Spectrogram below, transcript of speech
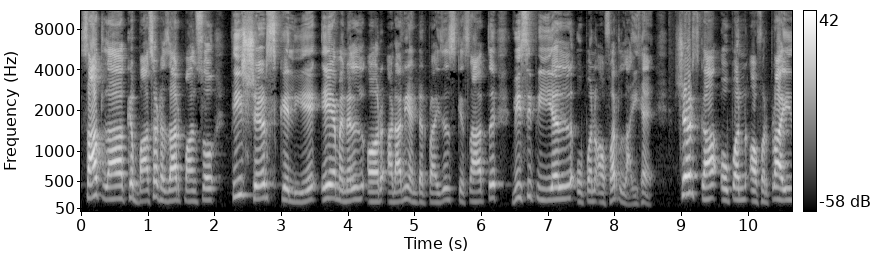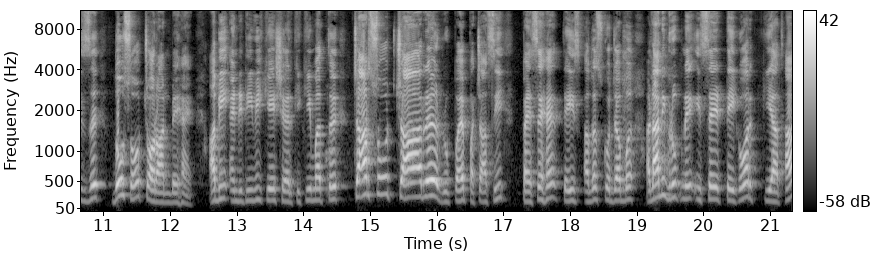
सात लाख बासठ हज़ार पाँच सौ तीस शेयर्स के लिए एएमएनएल और अडानी एंटरप्राइजेस के साथ वीसीपीएल ओपन ऑफ़र लाई है। शेयर्स का ओपन ऑफ़र प्राइस दो सौ चौरानबे है। अभी एनडीटीवी के शेयर की कीमत चार सौ चार रुपए पचासी पैसे हैं 23 अगस्त को जब अडानी ग्रुप ने इसे टेक ओवर किया था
